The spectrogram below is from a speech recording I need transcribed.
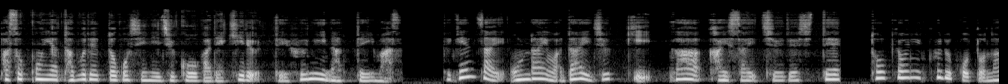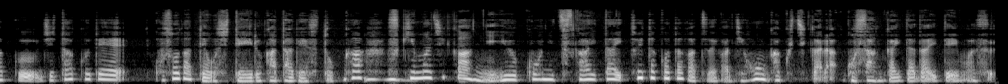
パソコンやタブレット越しに受講ができるっていう風になっています。で現在オンラインは第10期が開催中でして、東京に来ることなく自宅で子育てをしている方ですとか、隙間時間に有効に使いたい、そういった方々が日本各地からご参加いただいています。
